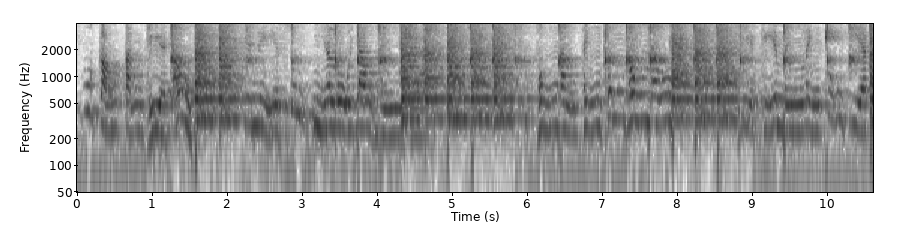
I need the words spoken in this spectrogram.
福刚当街走，给你送一路要命。匆忙听匆匆忙，一开命令中街走。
